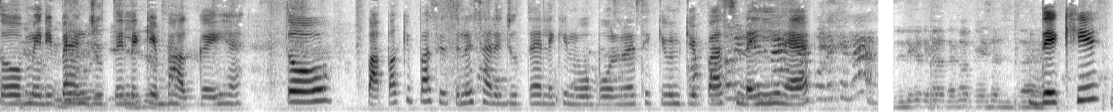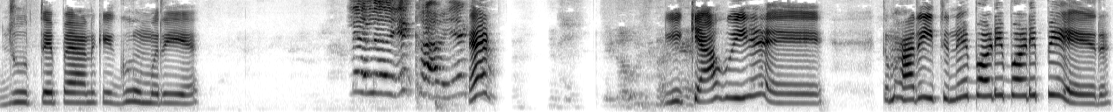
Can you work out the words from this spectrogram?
तो मेरी बहन जूते लेके भाग गई है। तो पापा के पास इतने सारे जूते हैं लेकिन वो बोल रहे थे कि उनके पास नहीं है। देखिए जूते पहन के घूम रही है! ये क्या हुई है? तुम्हारे इतने बड़े बड़े पैर।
